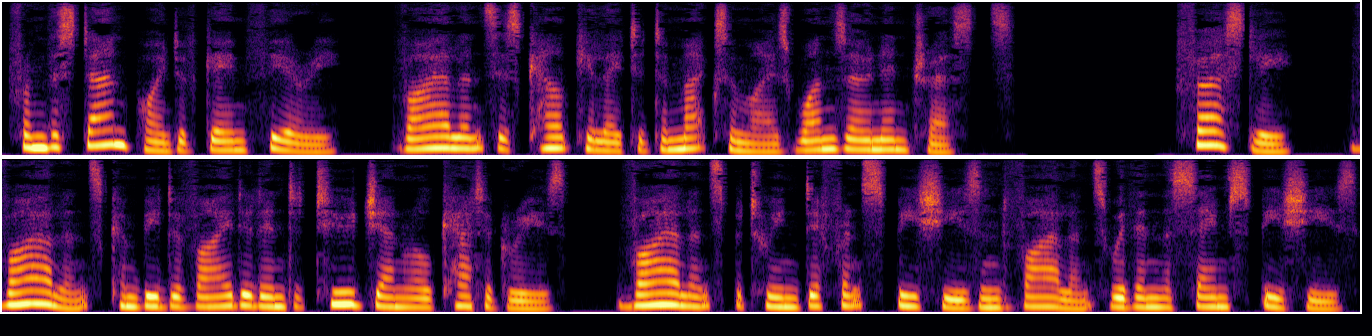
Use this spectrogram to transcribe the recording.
From the standpoint of game theory, violence is calculated to maximize one's own interests. Firstly, violence can be divided into two general categories violence between different species and violence within the same species.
